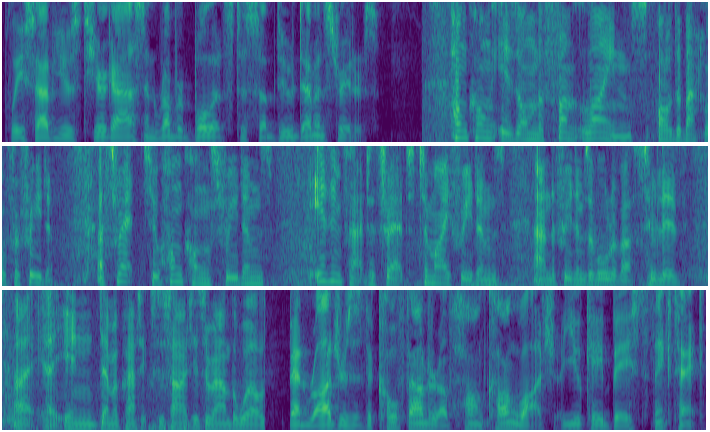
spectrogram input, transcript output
Police have used tear gas and rubber bullets to subdue demonstrators. Hong Kong is on the front lines of the battle for freedom. A threat to Hong Kong's freedoms is, in fact, a threat to my freedoms and the freedoms of all of us who live uh, in democratic societies around the world. Ben Rogers is the co founder of Hong Kong Watch, a UK based think tank.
